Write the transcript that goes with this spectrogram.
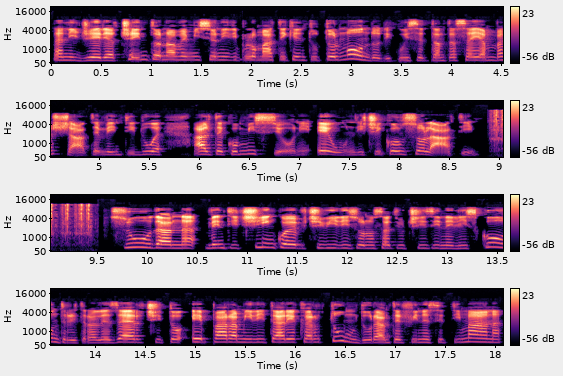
La Nigeria ha 109 missioni diplomatiche in tutto il mondo, di cui 76 ambasciate, 22 22 alte commissioni e 11 consolati. Sudan, 25 civili sono stati uccisi negli scontri tra l'esercito e paramilitari a Khartoum durante il fine settimana,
